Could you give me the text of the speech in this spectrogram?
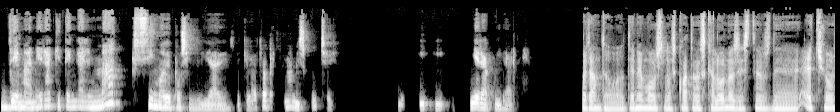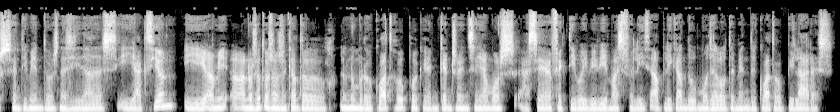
de manera que tenga el máximo de posibilidades de que la otra persona me escuche y, quiera cuidarme. Por tanto, tenemos los cuatro escalones, estos de hechos, sentimientos, necesidades y acción. Y a, mí, a nosotros nos encanta el, el número cuatro porque en Kensho enseñamos a ser efectivo y vivir más feliz aplicando un modelo también de cuatro pilares.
